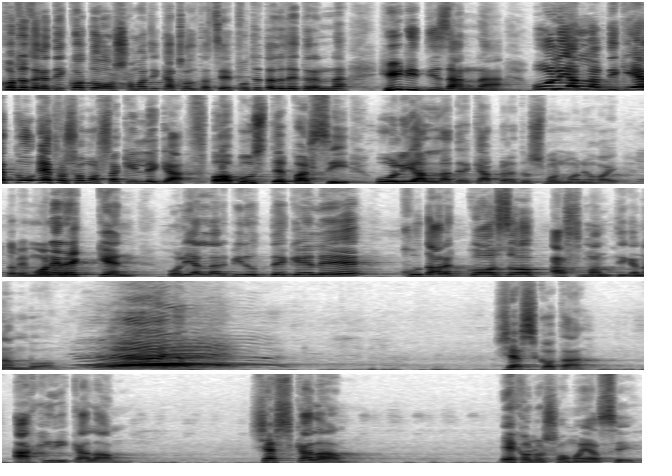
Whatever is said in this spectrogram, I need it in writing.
কত জায়গা দিয়ে কত সামাজিক কাজ চলতেছে পতিতালে যাইতারেন না হিডি দিয়ে যান না। ওলি আল্লাহর দিকে এত এত সমস্যা কি লেগা? ও বুঝতে পারছি। ওলি আল্লাহদেরকে আপনারা দুশ্মন মনে হয়। তবে মনে রাখেন, ওলি আল্লাহর বিরুদ্ধে গেলে খুদার গজব আসমান থেকে নামবো। শেষ কথা, আখিরি কালাম। শেষ কালাম। এখনও সময় আছে।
